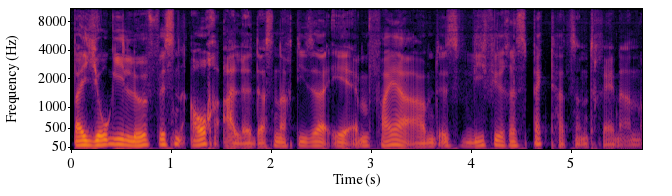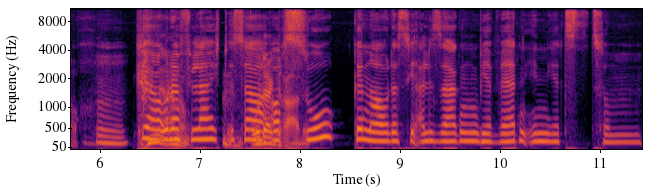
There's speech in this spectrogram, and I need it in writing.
Bei Yogi Löw wissen auch alle, dass nach dieser EM Feierabend ist. Wie viel Respekt hat so ein Trainer noch? Hm. Ja, oder Ahnung. vielleicht ist er oder auch grade. so genau, dass sie alle sagen, wir werden ihn jetzt zum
